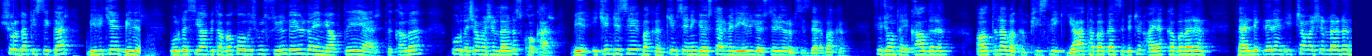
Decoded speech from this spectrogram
şurada pislikler birikebilir. Burada siyah bir tabaka oluşmuş suyun devir daim yaptığı yer tıkalı. Burada çamaşırlarınız kokar. Bir. İkincisi bakın kimsenin göstermediği yeri gösteriyorum sizlere bakın. Şu contayı kaldırın. Altına bakın pislik, yağ tabakası, bütün ayakkabıların, terliklerin, iç çamaşırlarının,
